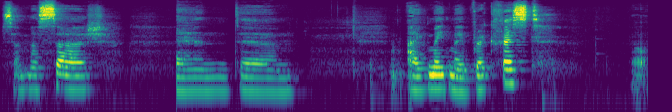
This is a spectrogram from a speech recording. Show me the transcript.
some massage, and um, I've made my breakfast. Oh,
